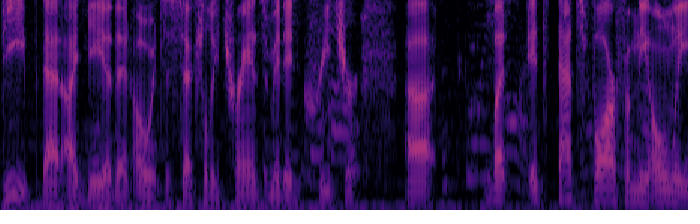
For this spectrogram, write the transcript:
deep, that idea that, oh, it's a sexually transmitted creature. Uh, but it's that's far from the only,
